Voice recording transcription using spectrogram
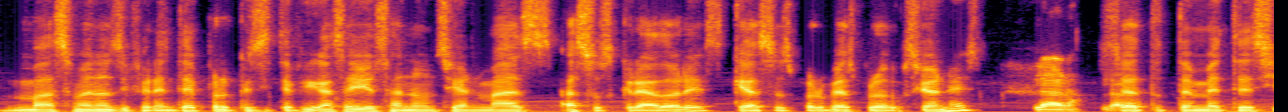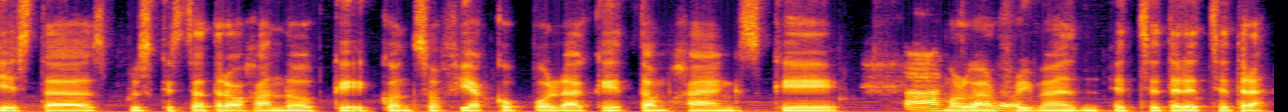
más o menos diferente, porque si te fijas, ellos anuncian más a sus creadores que a sus propias producciones. Claro, O sea, tú te metes y estás, pues, que está trabajando que con Sofía Coppola, que Tom Hanks, que Ah, Morgan claro. Freeman, etcétera, etcétera.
